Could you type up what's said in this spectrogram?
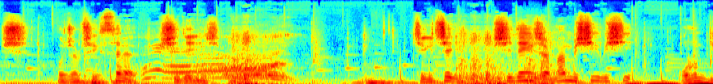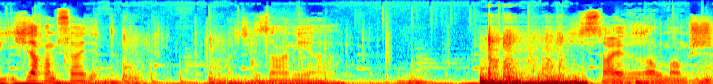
Şş, hocam çekilsene. Bir şey deneyeceğim. Çekil çekil. Bir şey deneyeceğim lan bir şey bir şey. Oğlum bir iki dakika müsaade ettim. Allah cezanı ya. Hiç saygı kalmamış.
